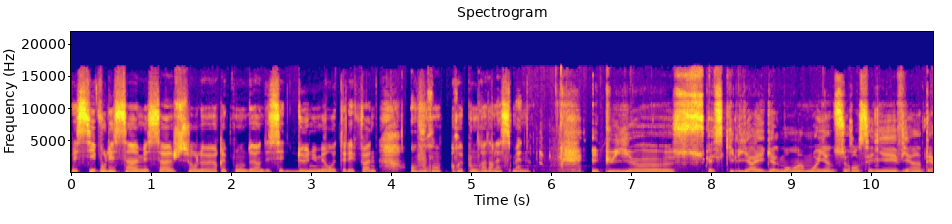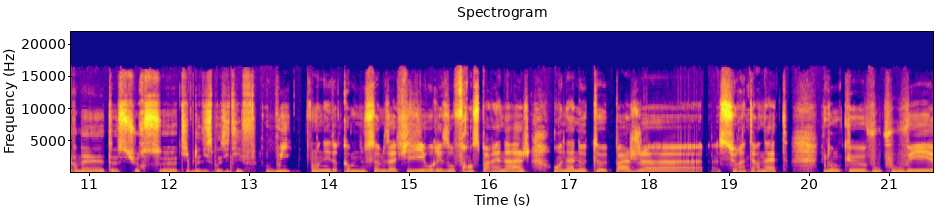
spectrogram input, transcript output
Mais si vous laissez un message sur le répondeur de ces deux numéros de téléphone, on vous répondra dans la semaine. Et puis, euh, est-ce qu'il y a également un moyen de se renseigner via Internet sur ce type de dispositif? Oui, on est comme nous sommes affiliés au réseau France Parrainage, on a notre page euh, sur internet. Donc euh, vous pouvez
